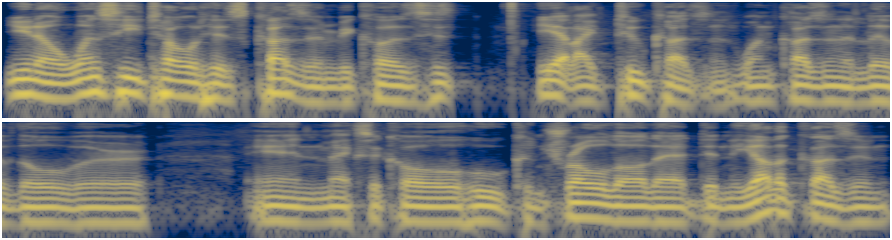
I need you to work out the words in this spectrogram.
you know, once he told his cousin because his he had like two cousins, one cousin that lived over in Mexico who controlled all that, then the other cousin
